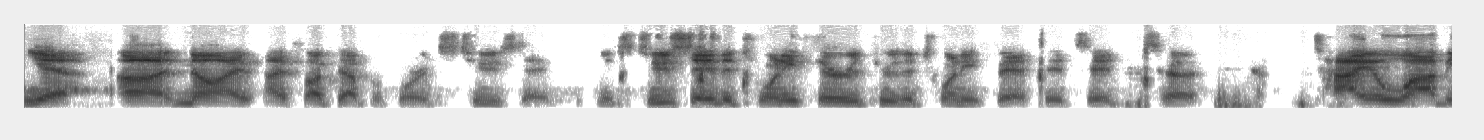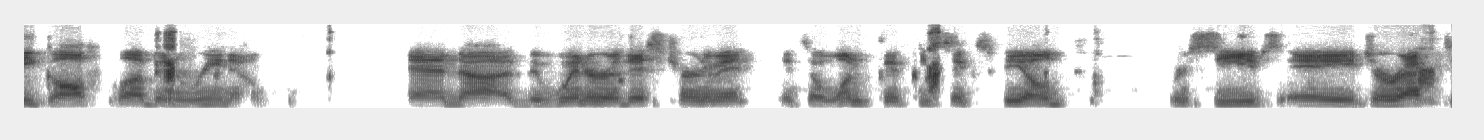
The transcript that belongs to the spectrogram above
Yeah, uh, no, I, I fucked up before. It's Tuesday. It's Tuesday, the 23rd through the 25th. It's at uh, Golf Club in Reno. And uh, the winner of this tournament, it's a 156 field, receives a direct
